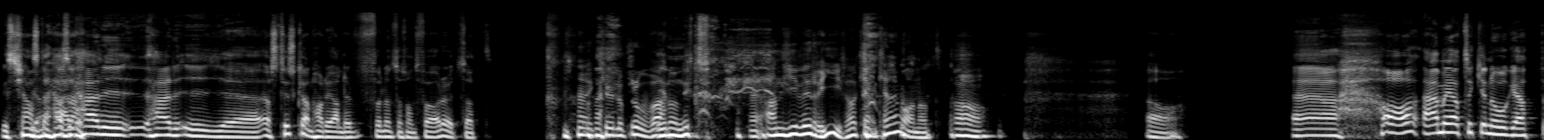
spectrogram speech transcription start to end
Visst känns det Alltså här i, här i eh, Östtyskland har det aldrig funnits något sånt förut. Så att, Kul att det prova. är något nytt. Eh, Angiveri, kan, kan det vara något? Ja. ja. Eh, ja, men jag tycker nog att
